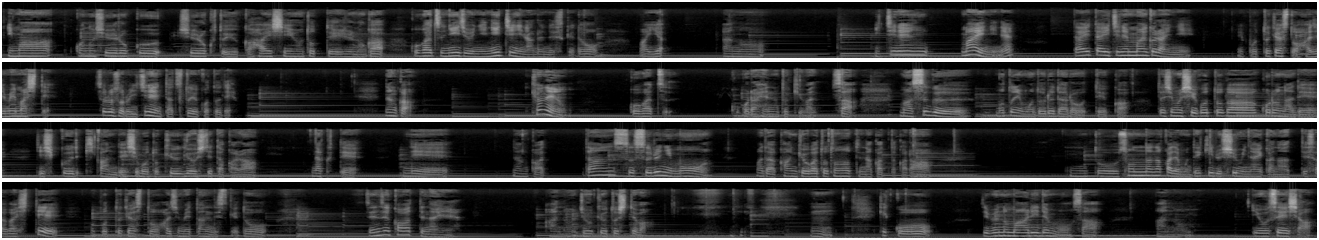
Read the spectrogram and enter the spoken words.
今この収録収録というか配信を撮っているのが5月22日になるんですけど、まあ、いやあの1年前にねだいたい1年前ぐらいにえポッドキャストを始めましてそろそろ1年経つということで。なんか去年5月ここら辺の時はさまあすぐ元に戻るだろうっていうか私も仕事がコロナで自粛期間で仕事休業してたからなくて。でなんかダンスするにもまだ環境が整ってなかったからうんとそんな中でもできる趣味ないかなって探してポッドキャストを始めたんですけど全然変わってないね。あの状況としては。うん、結構自分の周りでもさ陽性者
